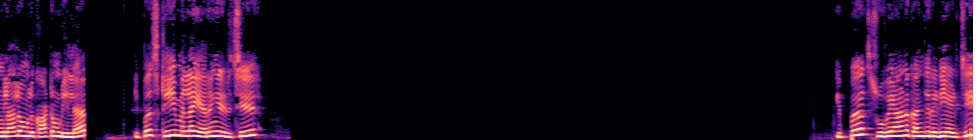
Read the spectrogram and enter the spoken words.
எங்களால் உங்களுக்கு காட்ட முடியல. இப்போ ஸ்டீம் எல்லாம் இறங்கிடுச்சு. இப்போ சுவையான கஞ்சி ரெடி ஆயிடுச்சு.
